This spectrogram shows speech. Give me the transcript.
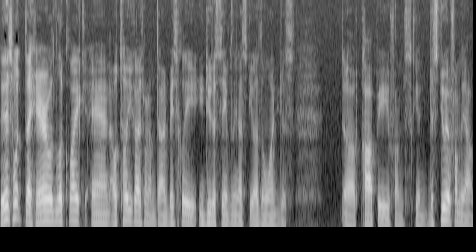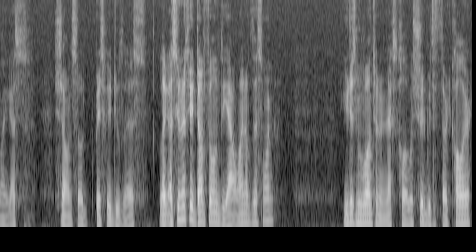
this is what the hair would look like, and I'll tell you guys when I'm done. Basically, you do the same thing as the other one. You just uh, copy from skin. Just do it from the outline, as shown. So basically, do this. Like as soon as you're done filling the outline of this one, you just move on to the next color, which should be the third color,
